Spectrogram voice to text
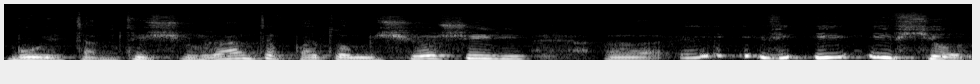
будет там тысячу грантов, потом еще шире, а, и, и, и все.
